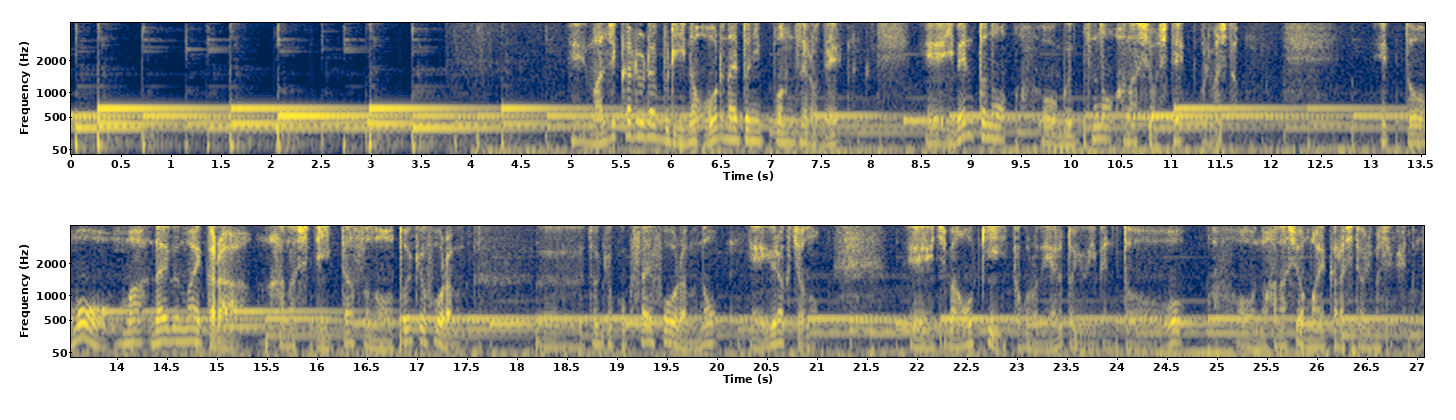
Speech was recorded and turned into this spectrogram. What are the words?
えーマジカルラブリーの「オールナイトニッポンゼロで、えーイベントのグッズの話をしておりました。えっともう、ま、だいぶ前から話していたその東京フォーラム東京国際フォーラムの、えー有楽町の、えー一番大きいところでやるというイベントをの話を前からしておりましたけれども、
